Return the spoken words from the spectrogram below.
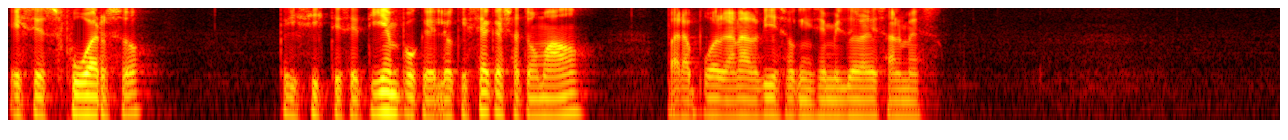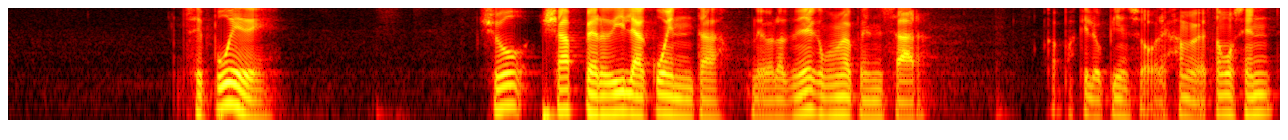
ese esfuerzo que hiciste, ese tiempo, que lo que sea que haya tomado, para poder ganar 10 o 15 mil dólares al mes? Se puede. Yo ya perdí la cuenta, de verdad, tendría que ponerme a pensar. Capaz que lo pienso ahora, déjame ver, estamos en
